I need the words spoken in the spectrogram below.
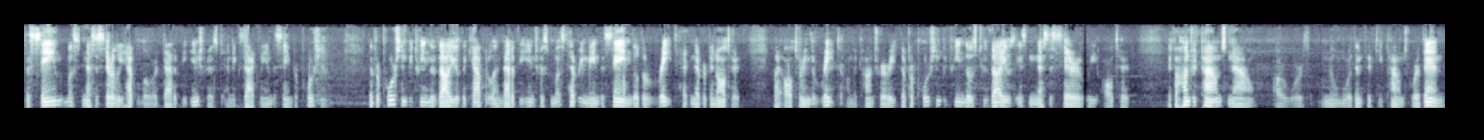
the same must necessarily have lowered that of the interest, and exactly in the same proportion. The proportion between the value of the capital and that of the interest must have remained the same, though the rate had never been altered. By altering the rate, on the contrary, the proportion between those two values is necessarily altered. If a hundred pounds now are worth no more than fifty pounds were then,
